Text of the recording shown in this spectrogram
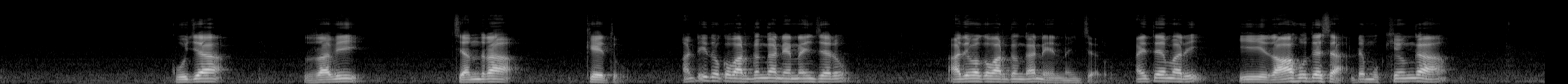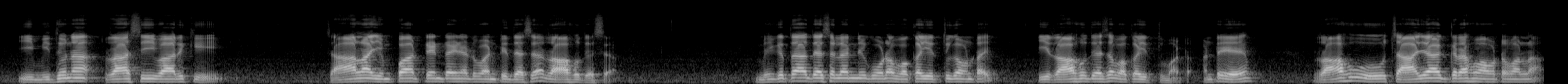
కుజ రవి చంద్ర కేతు. అంటే ఇది ఒక వర్గంగా నిర్ణయించారు. అది ఒక వర్గంగా నిర్ణయించారు. అయితే మరి ఈ రాహు దశ అంటే ముఖ్యంగా ఈ మిథున రాశి వారికి చాలా ఇంపార్టెంట్ అయినటువంటి దశ రాహు దశ. మిగతా దశలన్నీ కూడా ఒక ఎత్తుగా ఉంటాయి. ఈ రాహు దశ ఒక ఎత్తు మాట. అంటే రాహువు ఛాయాగ్రహం అవటం వల్ల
